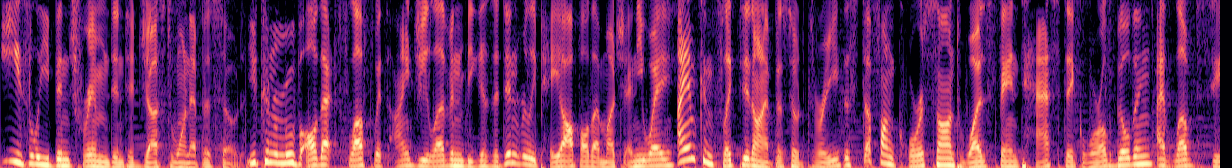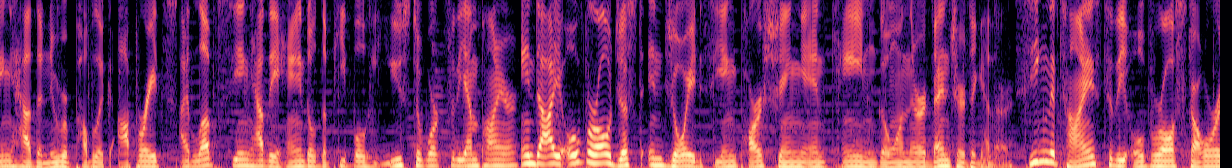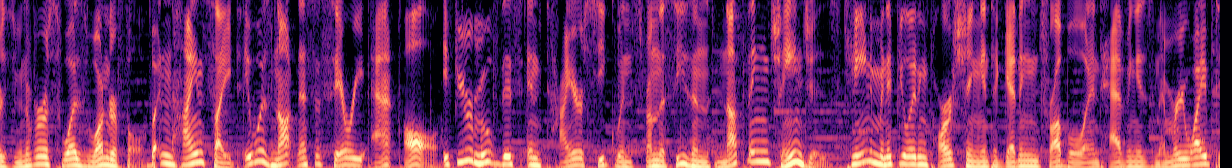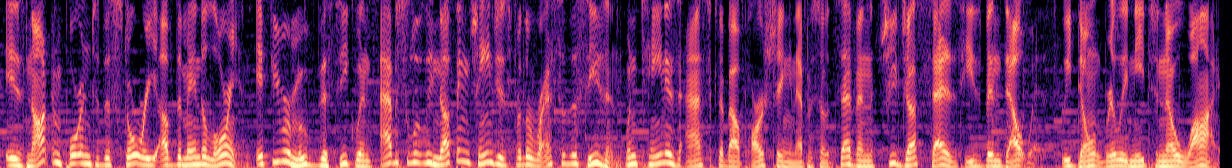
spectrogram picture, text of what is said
easily been trimmed into just one episode. You can remove all that fluff with IG-11 because it didn't really pay off all that much anyway. I am conflicted on episode 3. The stuff on Coruscant was fantastic world building. I loved seeing how the New Republic operates. I loved seeing how they handled the people who used to work for the Empire. And I overall just enjoyed seeing Pershing and Kane go on their adventure together. Seeing the ties to the overall Star Wars universe was wonderful, but in hindsight, it was not necessary at all. If you remove this entire sequence from the season, nothing changes. Kane manipulating Pershing into getting in trouble and having his memory wiped is not important to the story of The Mandalorian. If you remove the sequence, absolutely nothing changes for the rest of the season. When Kane is asked about Pershing in episode 7, she just says he's been dealt with. We don't really need to know why.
